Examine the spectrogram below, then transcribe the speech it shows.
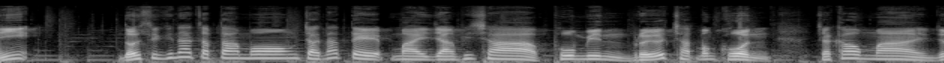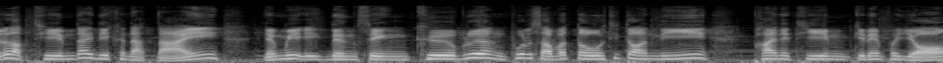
นี้ โดยสิ่งที่น่าจับตามองจากนักเตะใหม่อย่างพิชา ภูมิน หรือฉัดมงคล จะเข้ามาอยู่ระดับทีมได้ดีขนาดไหน ยังมีอีกหนึ่งสิ่งคือเรื่องผู้รักษาประตูที่ตอนนี้ ภายในทีมกิเลนพยอง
